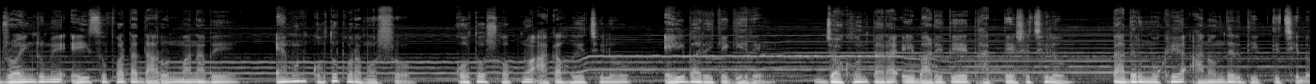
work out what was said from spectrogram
ড্রয়িং রুমে এই সোফাটা দারুণ মানাবে এমন কত পরামর্শ, কত স্বপ্ন আঁকা হয়েছিল এই বাড়িকে ঘিরে। যখন তারা এই বাড়িতে থাকতে এসেছিল, তাদের মুখে আনন্দের দীপ্তি ছিল,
